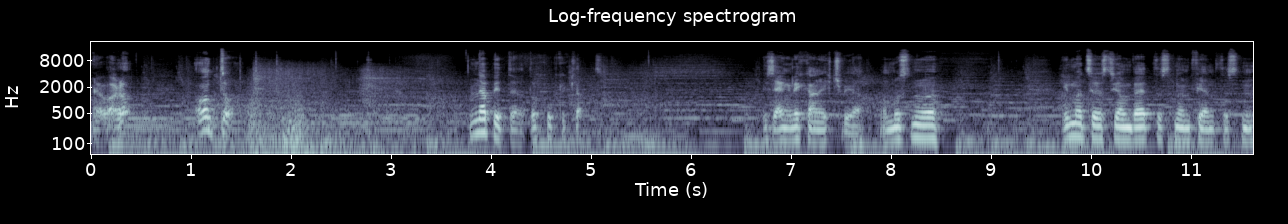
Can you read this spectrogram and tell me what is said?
Ja, voilà. Und du. Na bitte, hat doch gut geklappt. Ist eigentlich gar nicht schwer. Man muss nur immer zuerst die am weitesten entferntesten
